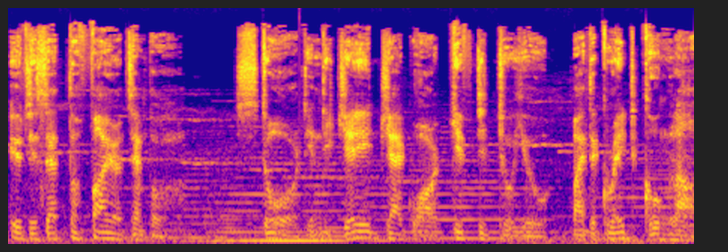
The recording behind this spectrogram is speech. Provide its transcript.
It is at the Fire Temple, stored in the Jade Jaguar gifted to you by the great Kung Lao.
